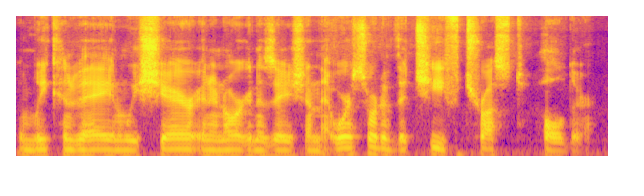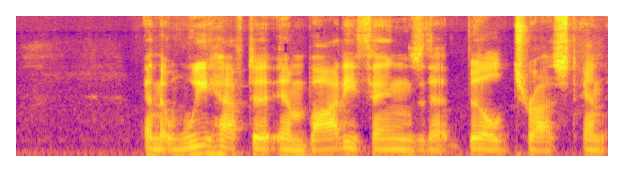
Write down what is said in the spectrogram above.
and we convey and we share in an organization. That we're sort of the chief trust holder, and that we have to embody things that build trust and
